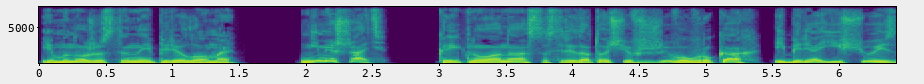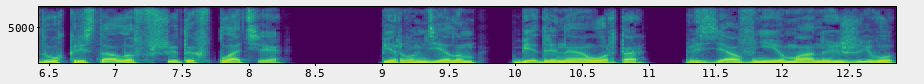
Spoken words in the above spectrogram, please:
и множественные переломы. «Не мешать!» — крикнула она, сосредоточив живу в руках и беря еще из двух кристаллов, вшитых в платье. Первым делом — бедренная аорта. Взяв в нее ману и живу,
